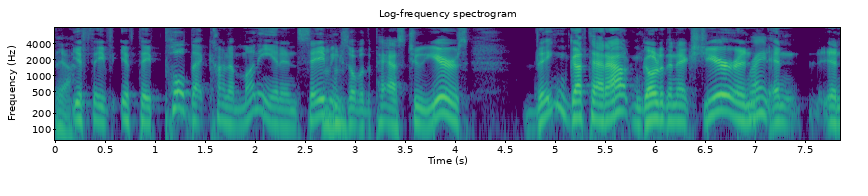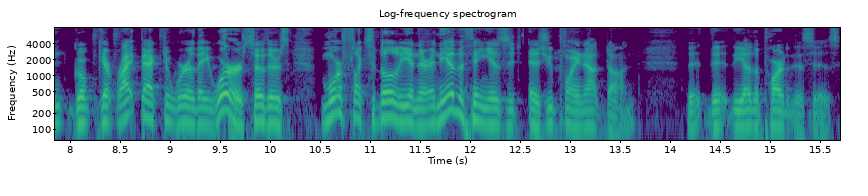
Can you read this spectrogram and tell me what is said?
Yeah. if they've if they've pulled that kind of money in in savings Mm-hmm. over the past two years, they can gut that out and go to the next year and Right. and and go get right back to where they were. So there's more flexibility in there. And the other thing is, as you point out, Don. The, the, the other part of this is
